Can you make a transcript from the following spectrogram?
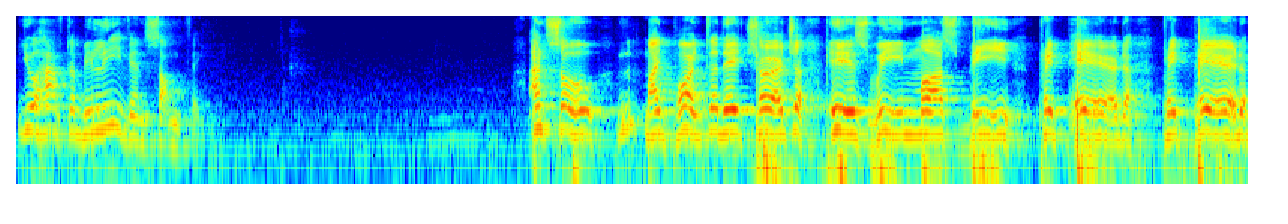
You have to believe in something. And so, my point today, church, is we must be prepared, prepared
